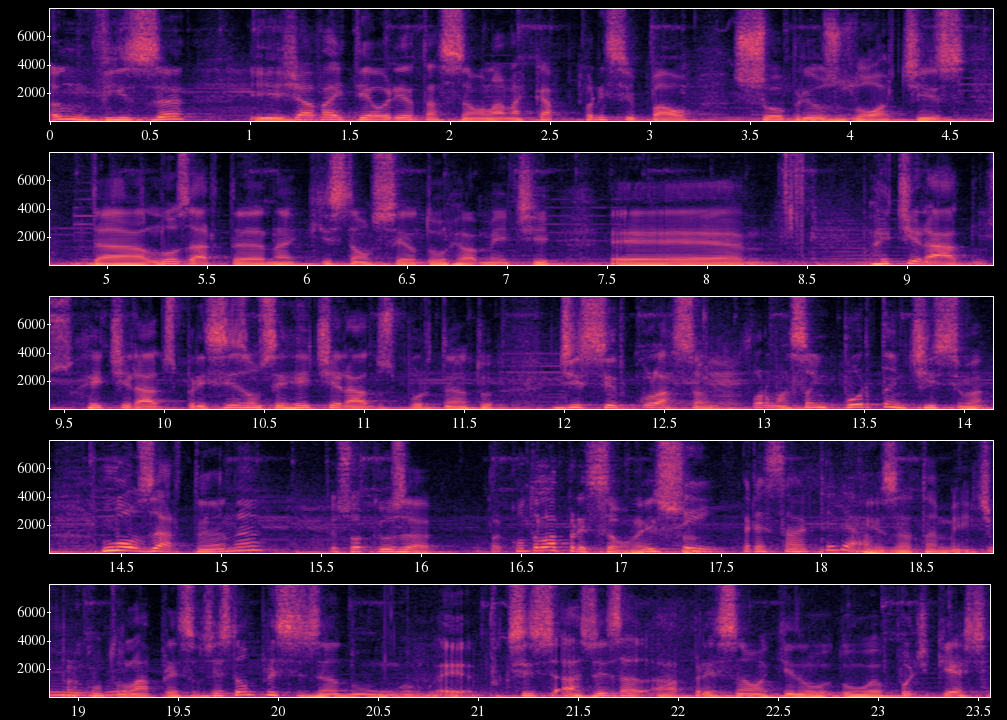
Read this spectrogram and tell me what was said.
Anvisa e já vai ter a orientação lá na capa principal sobre os lotes da losartana que estão sendo realmente é, retirados. Retirados, precisam ser retirados, portanto, de circulação. Informação importantíssima. Losartana, pessoal que usa para controlar a pressão, não é isso? Sim, pressão arterial. Exatamente, para controlar a pressão. Vocês estão precisando, é, porque vocês- às vezes a, a pressão aqui no, no podcast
